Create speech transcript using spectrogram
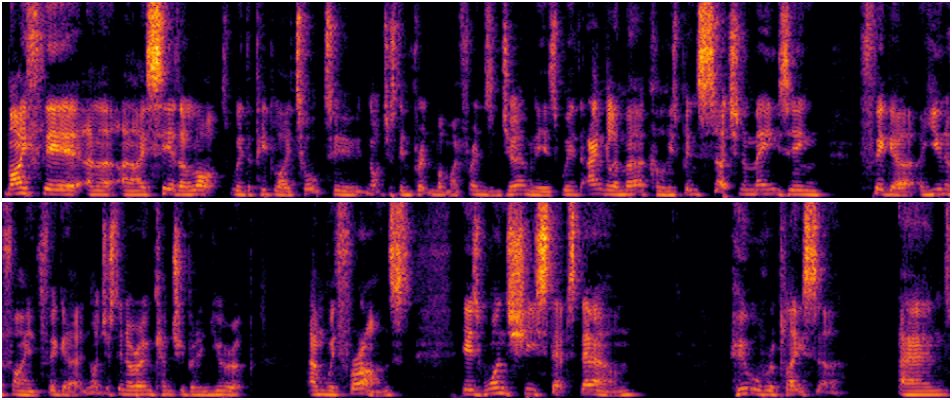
My fear, and, uh, and I see it a lot with the people I talk to, not just in Britain but my friends in Germany, is with Angela Merkel, who's been such an amazing figure, a unifying figure, not just in her own country but in Europe, and with France, is once she steps down, who will replace her? And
